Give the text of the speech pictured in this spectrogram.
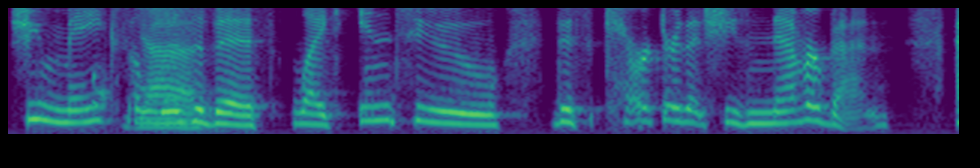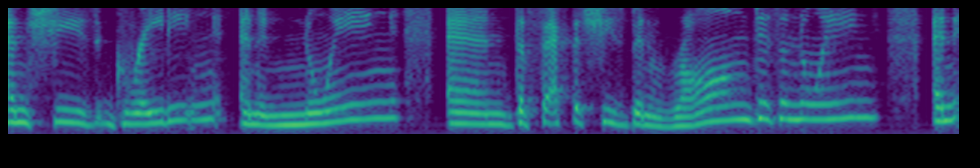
She makes Yes. Elizabeth like into this character that she's never been. And she's grating and annoying, and the fact that she's been wronged is annoying. And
